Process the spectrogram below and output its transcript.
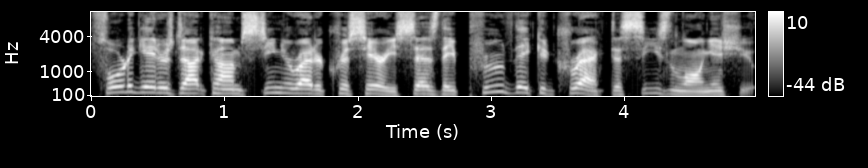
FloridaGators.com senior writer Chris Harry says they proved they could correct a season long issue.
